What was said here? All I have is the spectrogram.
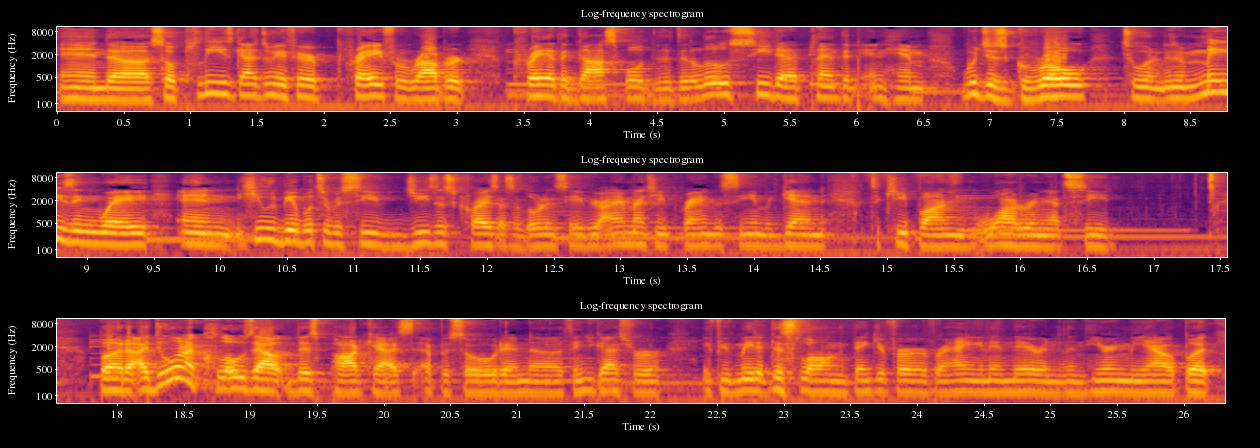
And uh, so please, guys, do me a favor. Pray for Robert. Pray that the gospel, the, the, little seed that I planted in him, would just grow to an, amazing way, and he would be able to receive Jesus Christ as a Lord and Savior. I am actually praying to see him again to keep on watering that seed. But I do want to close out this podcast episode, and uh, thank you guys for if you've made it this long. Thank you for for hanging in there and, and hearing me out. But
